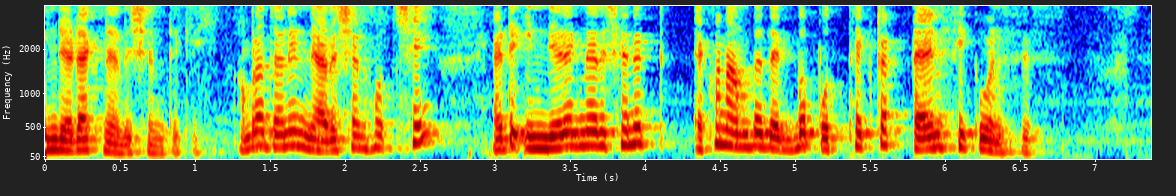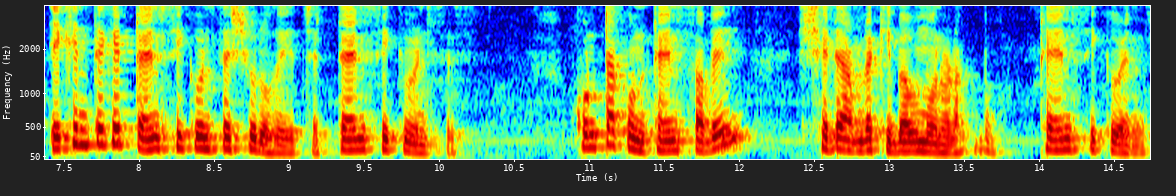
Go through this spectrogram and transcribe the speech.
ইনডাইরেক্ট ন্যারেশন থেকে। আমরা জানি ন্যারেশন হচ্ছে একটা ইনডাইরেক্ট ন্যারেশনের এখন আমরা দেখব প্রত্যেকটা টেন সিকোয়েন্সেস এখান থেকে টেন সিকোয়েন্সেস শুরু হয়েছে টেন সিকোয়েন্সেস কোনটা কোন টেন্স হবে? সেটা আমরা কীভাবে মনে রাখব? টেন সিকোয়েন্স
